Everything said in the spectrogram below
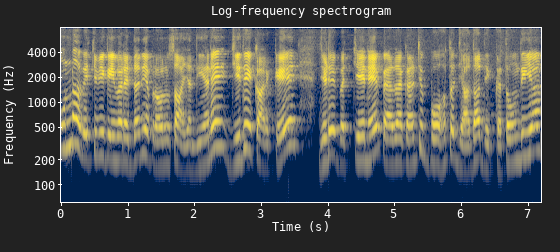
ਉਹਨਾਂ ਵਿੱਚ ਵੀ ਕਈ ਵਾਰ ਇਦਾਂ ਦੀਆਂ ਪ੍ਰੋਬਲਮਸ ਆ ਜਾਂਦੀਆਂ ਨੇ ਜਿਹਦੇ ਕਰਕੇ ਜਿਹੜੇ ਬੱਚੇ ਨੇ ਪੈਦਾ ਕਰਨ 'ਚ ਬਹੁਤ ਜ਼ਿਆਦਾ ਦਿੱਕਤ ਆਉਂਦੀ ਆ।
